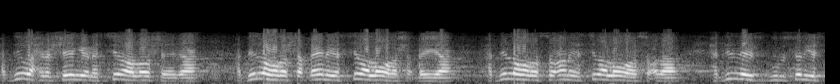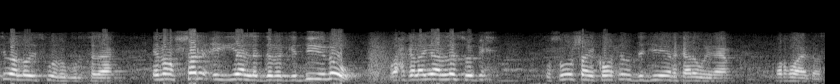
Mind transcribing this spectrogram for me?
haddii wax la sheegayana sidaa loo sheegaa haddii la wada shaqaynayo sidaa loo wada shaqeeyaa haddii la wada soconayo sidaa loo wada socdaa haddii la isguursanayo sidaa loo isku wada guursadaa idan sharciga yaan la dabagediino wax kale ayaan la soo bixi usuusha ay kooxu dejinayana kala weynaa. Marka waa intaas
